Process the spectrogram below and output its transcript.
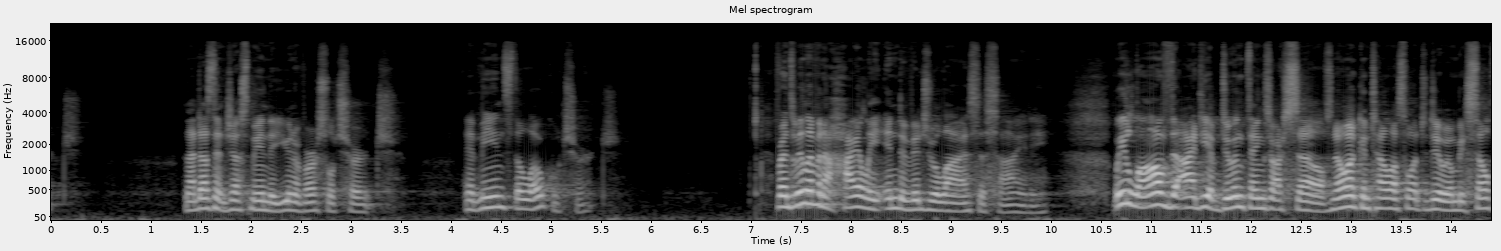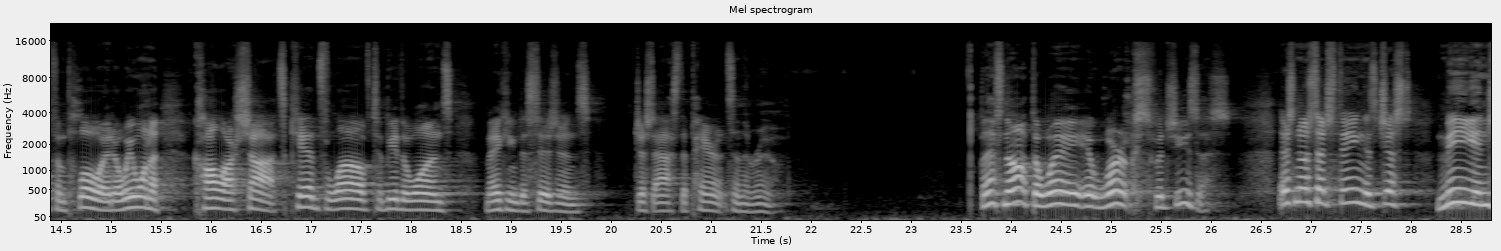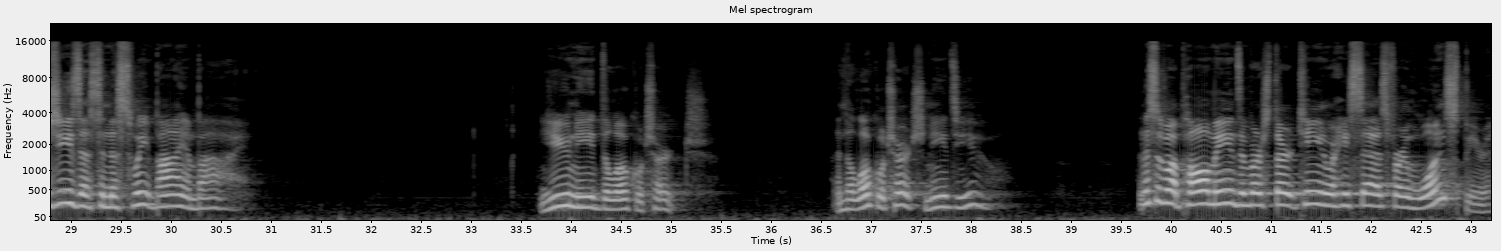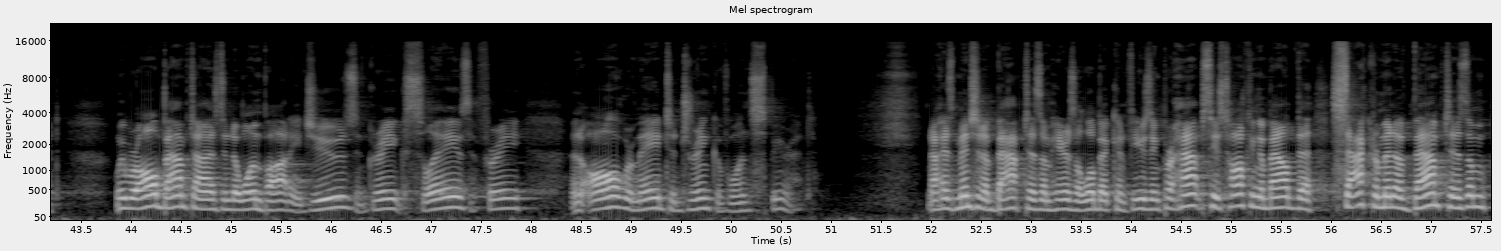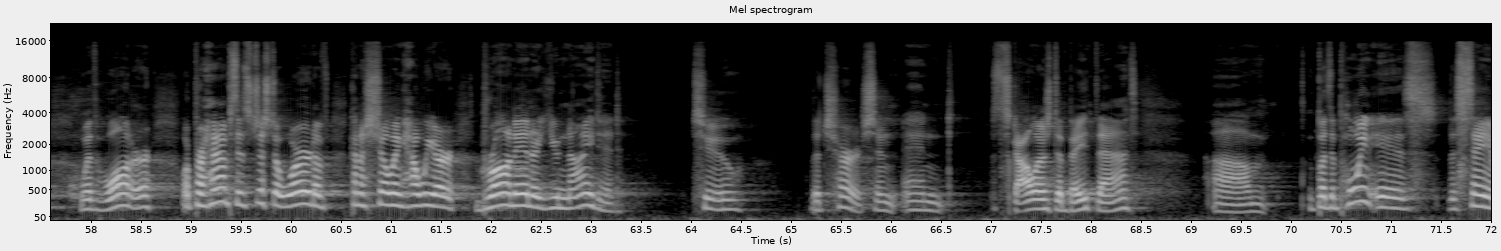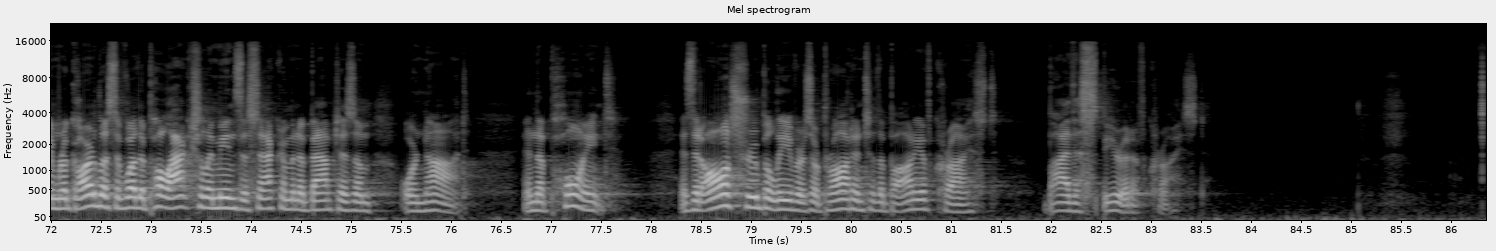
And that doesn't just mean the universal church, it means the local church. Friends, we live in a highly individualized society. We love the idea of doing things ourselves. No one can tell us what to do. We want to be self employed or we want to call our shots. Kids love to be the ones making decisions. Just ask the parents in the room. But that's not the way it works with Jesus. There's no such thing as just me and Jesus in the sweet by and by. You need the local church, and the local church needs you. And this is what Paul means in verse 13, where he says, For in one spirit we were all baptized into one body, Jews and Greeks, slaves and free, and all were made to drink of one spirit. Now, his mention of baptism here is a little bit confusing. Perhaps he's talking about the sacrament of baptism with water, or perhaps it's just a word of kind of showing how we are brought in or united to the church. And, and scholars debate that. Um, but the point is the same, regardless of whether Paul actually means the sacrament of baptism or not. And the point is that all true believers are brought into the body of Christ by the Spirit of Christ.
